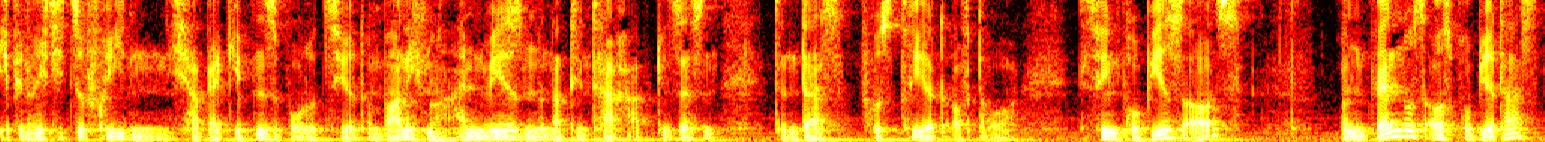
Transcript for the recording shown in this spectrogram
Ich bin richtig zufrieden. Ich habe Ergebnisse produziert und war nicht nur anwesend und habe den Tag abgesessen. Denn das frustriert auf Dauer. Deswegen probier es aus. Und wenn du es ausprobiert hast,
